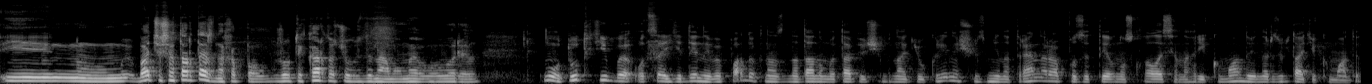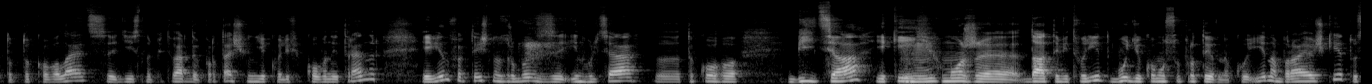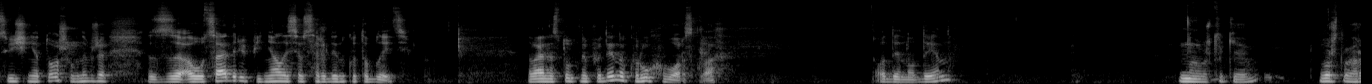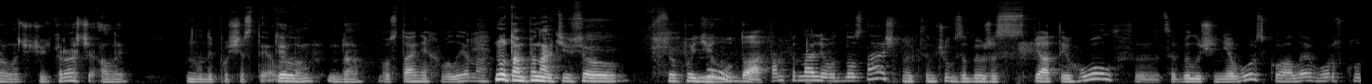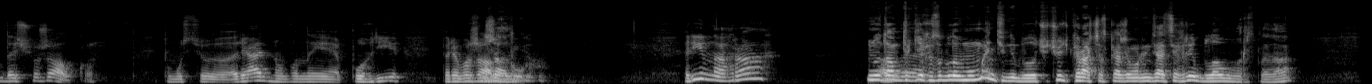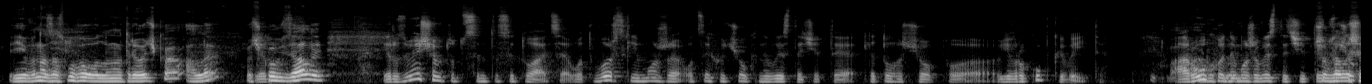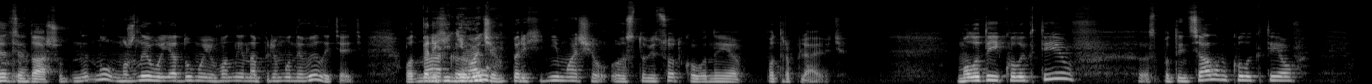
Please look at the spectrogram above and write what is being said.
І, ну, бачиш, Шахтар теж нахапав жовтих карточок з Динамо, ми говорили. Ну тут хотів би оце єдиний випадок на, на даному етапі в чемпіонаті України, що зміна тренера позитивно склалася на грі команди і на результаті команди. Тобто Ковалець дійсно підтвердив про те, що він є кваліфікований тренер, і він фактично зробив з інгульця е, такого. Бійця, який Мгм. може дати відворіт будь-якому супротивнику, і набирає очки, то свідчення того, що вони вже з аутсайдерів піднялися в серединку таблиці. Давай наступний поєдинок. Рух Ворскла. 1-1. Знову ж таки, Ворскла грала чуть-чуть краще, але Ну, не пощастило. тило, да. Остання хвилина. Ну там пенальті все, все по ділу. Ну, да, там пеналі однозначно. Климчук забив вже п'ятий гол. Е, Це вилучення Ворську, але Ворску дещо жалко. Тому що реально вони по грі переважали Жалко. рух. Рівна гра. Ну там таких особливих моментів не було. Чуть-чуть краще, скажімо, організація гри була у Ворскли, да? І вона заслуговувала на три очка, але очко Я- взяли. І розумієш, чому тут ситуація? От Ворслі може оцих очок не вистачити для того, щоб е, в Єврокубки вийти. А руху руху- не може вистачити. щоб залишитися? Да, щоб, ну, можливо, я думаю, вони напряму не вилетять. Однак Перехідні рух, матчі? перехідні матчі е, 100% вони потрапляють. Молодий колектив, е, з потенціалом колектив,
